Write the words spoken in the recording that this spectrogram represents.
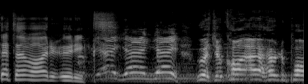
Dette var Urix. Ja, ja, ja. Vet du hva, jeg hørte på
